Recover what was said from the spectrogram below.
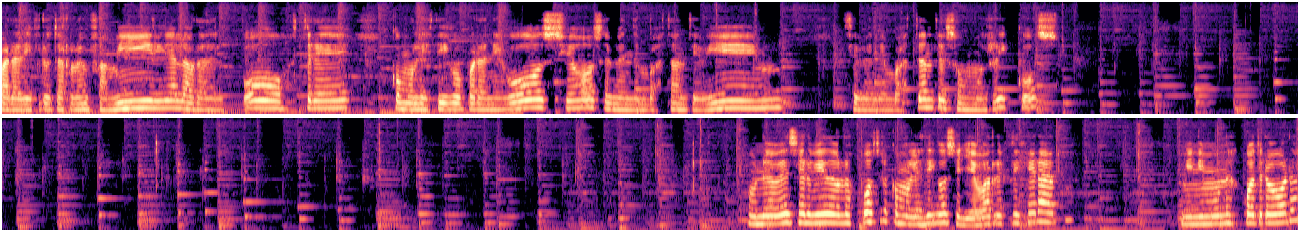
para disfrutarlo en familia, a la hora del postre, como les digo, para negocios, se venden bastante bien, se venden bastante, son muy ricos. Una vez servidos los postres, como les digo, se lleva a refrigerar mínimo unas 4 horas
